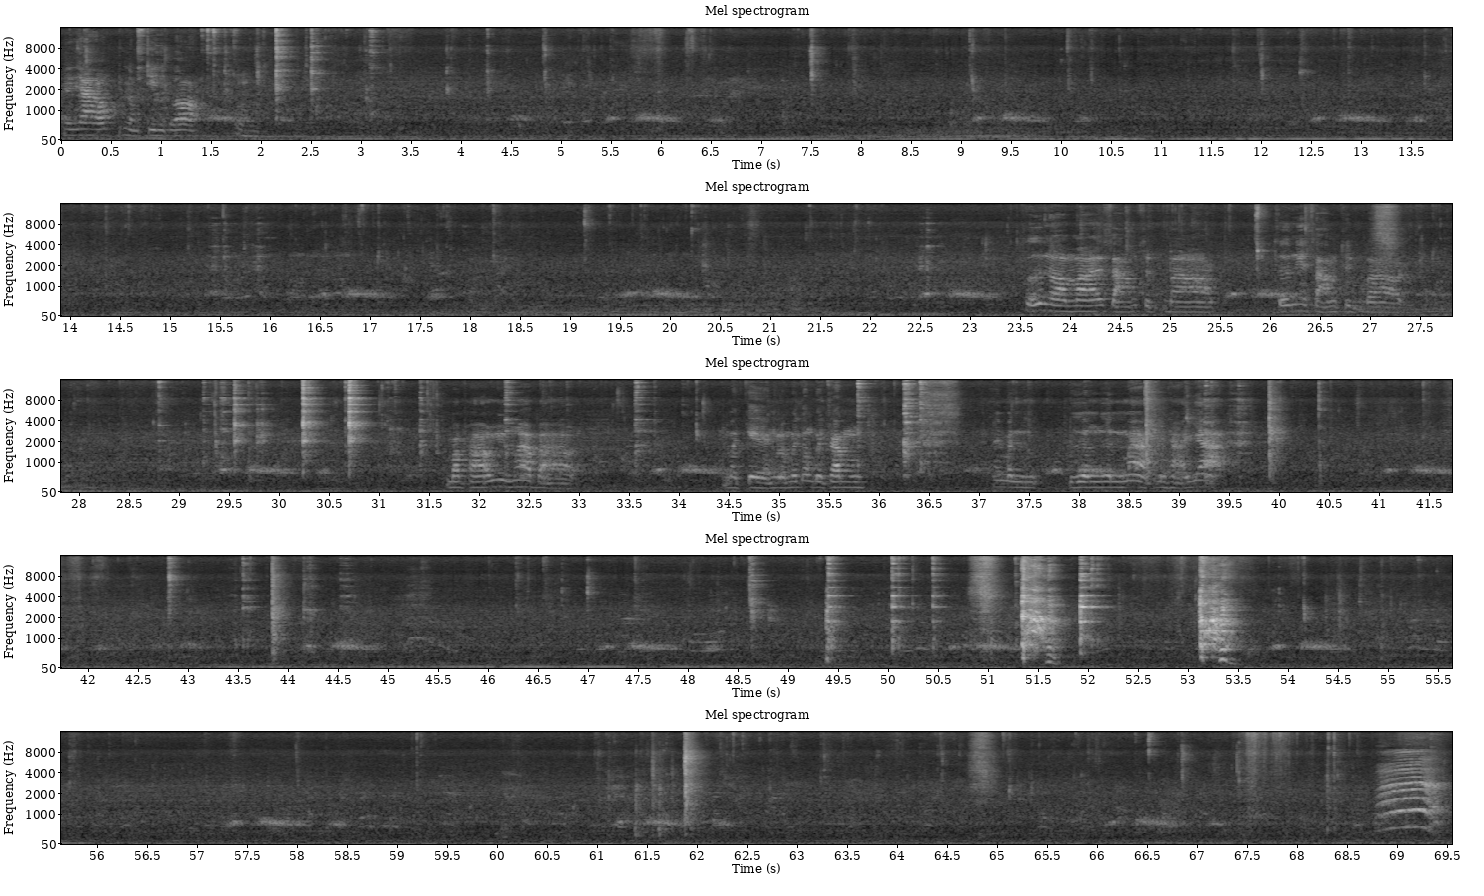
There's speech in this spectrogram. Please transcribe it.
เดี๋ยวยาเขากินขนมจีนอีกรอบ หน่อไม้สามสิบบาท ซื้อนี่สามสิบบาทมะพร้าวยี่ห้าบาท มาแกงเราไม่ต้องไปทำให้มันเปลืองเงินมากมันหายาก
